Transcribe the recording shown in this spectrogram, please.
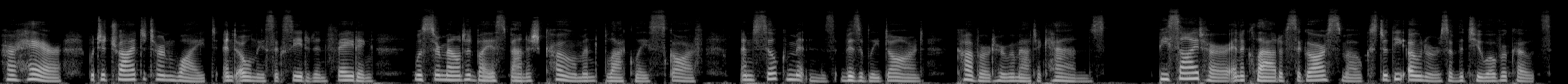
Her hair, which had tried to turn white and only succeeded in fading, was surmounted by a Spanish comb and black lace scarf, and silk mittens, visibly darned, covered her rheumatic hands. Beside her, in a cloud of cigar smoke, stood the owners of the two overcoats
